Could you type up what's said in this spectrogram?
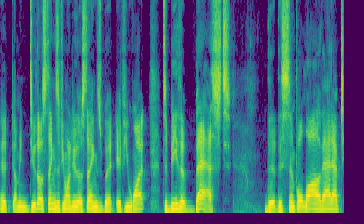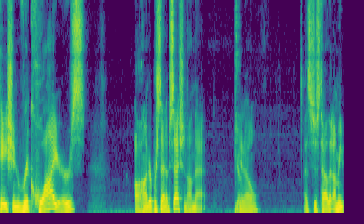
it, I mean, do those things if you want to do those things. But if you want to be the best, the the simple law of adaptation requires hundred percent obsession on that. Yeah. You know, that's just how that. I mean,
